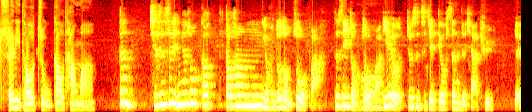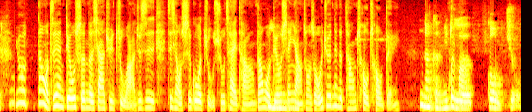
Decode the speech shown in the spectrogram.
水里头煮高汤吗？但其实是应该说高高汤有很多种做法，这是一种做法，哦、也有就是直接丢生的下去。对，因为当我之前丢生的下去煮啊，就是之前我试过煮蔬菜汤，当我丢生洋葱的时候，嗯、我觉得那个汤臭臭的。那可能你煮的够久，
